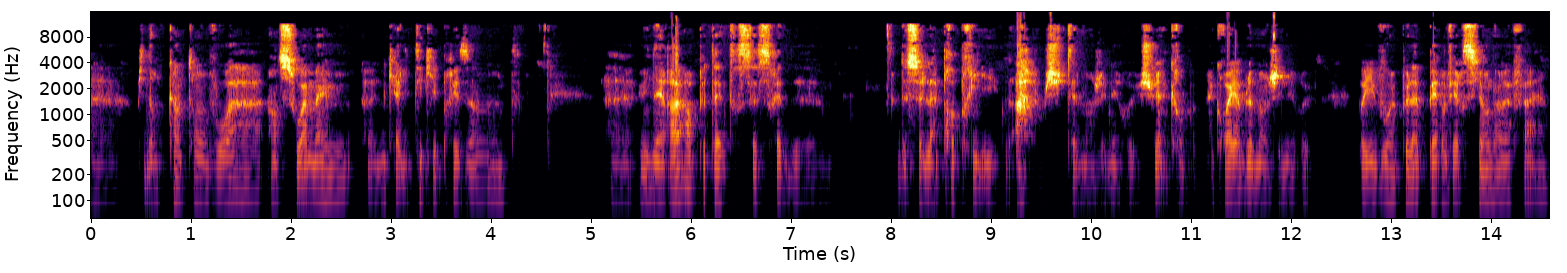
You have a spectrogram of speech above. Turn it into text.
Euh, puis donc quand on voit en soi-même une qualité qui est présente, euh, une erreur peut-être ce serait de, de se l'approprier. Ah, je suis tellement généreux, je suis incroyablement généreux. Voyez-vous un peu la perversion dans l'affaire?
